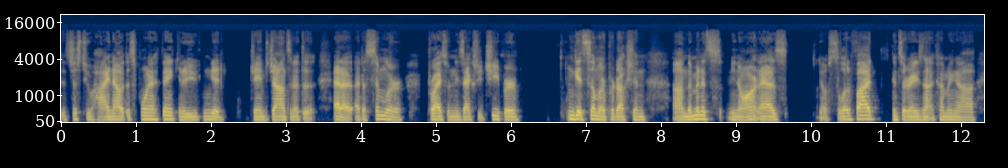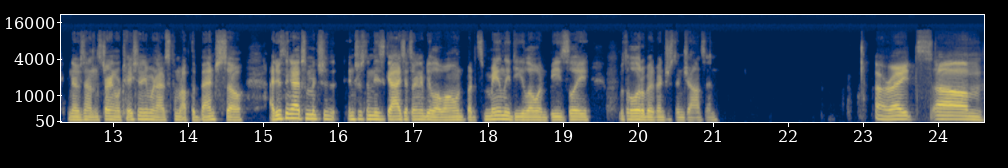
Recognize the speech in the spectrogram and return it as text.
it's just too high now at this point. I think you know you can get James Johnson at the at a at a similar price when he's actually cheaper and get similar production. Um, the minutes you know aren't as you know solidified considering he's not coming uh you know he's not in starting rotation anymore now he's coming off the bench so i do think i have some interest, interest in these guys if they're going to be low owned but it's mainly D'Lo and beasley with a little bit of interest in johnson all right um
